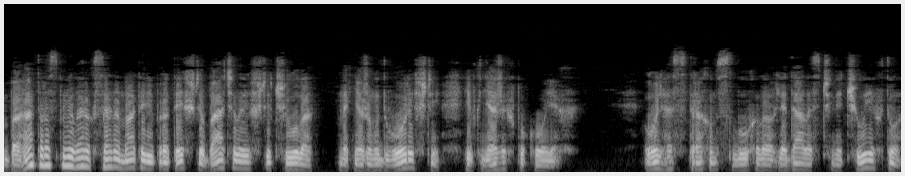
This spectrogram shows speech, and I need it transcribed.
Багато розповіла Роксана матері про те, що бачила і що чула на княжому дворищі і в княжих покоях. Ольга з страхом слухала, оглядалась, чи не чує хто.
